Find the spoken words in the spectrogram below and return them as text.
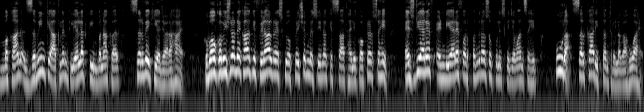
मकान, ज़मीन के आकलन के लिए अलग टीम बनाकर सर्वे किया जा रहा है। कुमाऊं कमिश्नर ने कहा कि फ़िलहाल रेस्क्यू ऑपरेशन में सेना के साथ हेलीकॉप्टर सहित एसडीआरएफ, एनडीआरएफ और 1500 पुलिस के जवान सहित पूरा सरकारी तंत्र लगा हुआ है।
